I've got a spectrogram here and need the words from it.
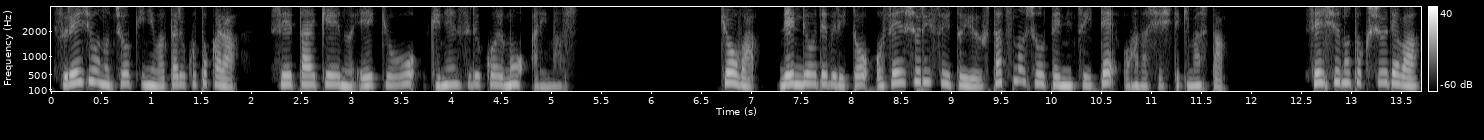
それ以上の長期にわたることから生態系への影響を懸念する声もあります。今日は燃料デブリと汚染処理水という2つの焦点についてお話ししてきました。先週の特集では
